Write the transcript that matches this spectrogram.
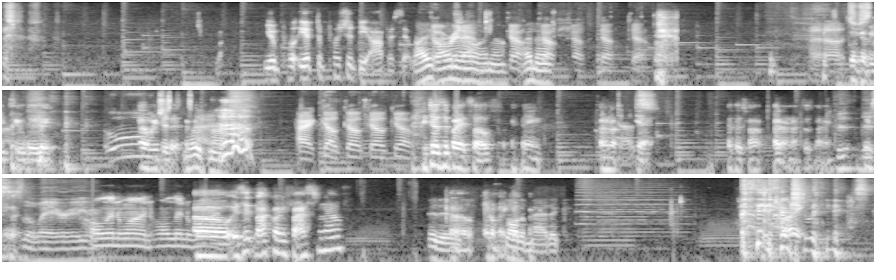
You pu- you have to push it the opposite way. I, Go I right know. now. I know. Go, I know. go, go, go, go. Uh, It's gonna be too late. Ooh, Oh, we did it. in No, it's time. not. All right, go, go, go, go. It does it by itself. I think. Oh no. It does. Yeah. At the top. I don't know. It doesn't matter. Th- This is the way right. Hole in one, hole in one. Oh, is it not going fast enough? It is. Oh, It's automatic. it actually is.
